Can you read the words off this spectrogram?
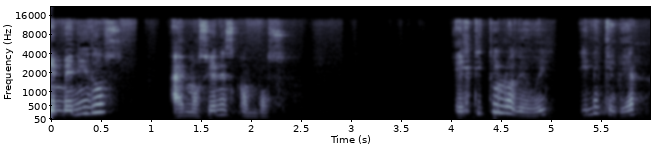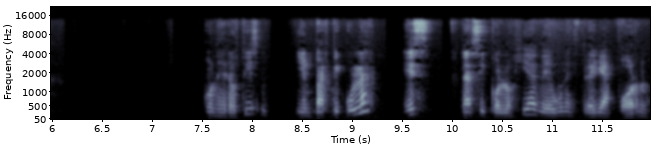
Bienvenidos a Emociones con Voz. El título de hoy tiene que ver con erotismo y en particular es la psicología de una estrella porno.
